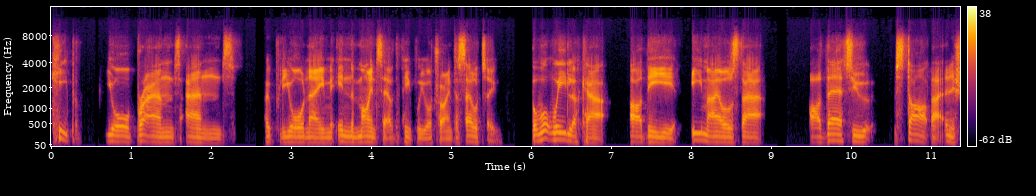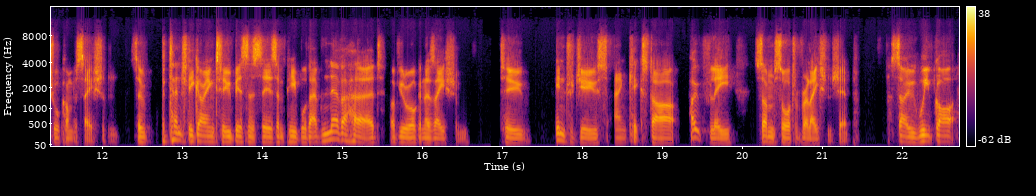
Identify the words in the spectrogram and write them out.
keep your brand and hopefully your name in the mindset of the people you're trying to sell to. But what we look at are the emails that are there to start that initial conversation. So potentially going to businesses and people that have never heard of your organization to introduce and kickstart, hopefully, some sort of relationship. So we've got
